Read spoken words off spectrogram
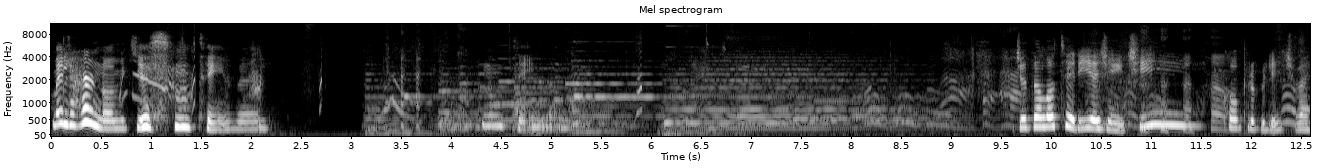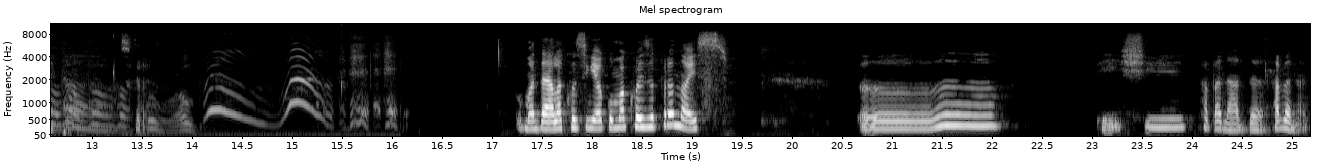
Melhor nome que esse não tem, velho. Não tem, não. Dia da loteria, gente. Ih, compra o bilhete, vai. Vou mandar ela cozinhar alguma coisa pra nós. Ah, peixe. Rabanada. Rabanada.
